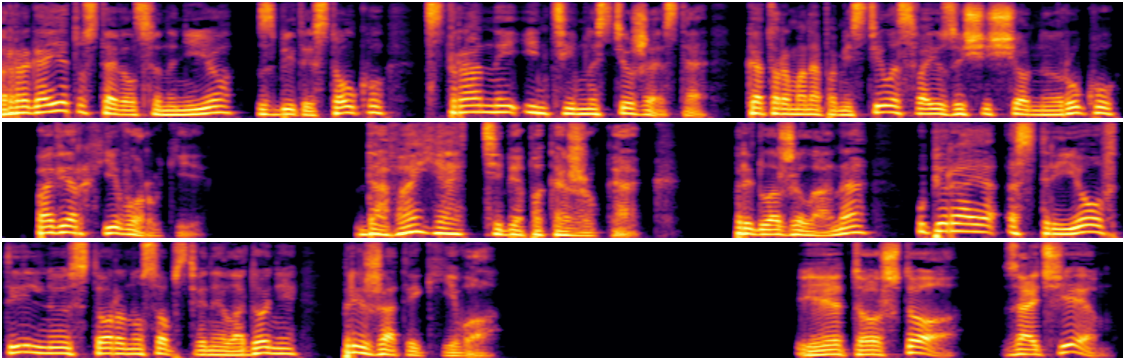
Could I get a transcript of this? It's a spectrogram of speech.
Рогаед уставился на нее, сбитый с толку, странной интимностью жеста, которым она поместила свою защищенную руку поверх его руки. «Давай я тебе покажу, как», — предложила она, упирая острие в тыльную сторону собственной ладони, прижатой к его. «И это что? Зачем?»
